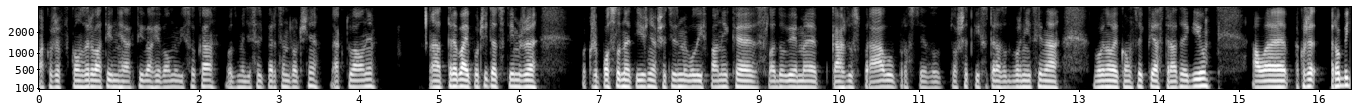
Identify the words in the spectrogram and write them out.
akože v konzervatívnych aktívach je veľmi vysoká, povedzme 10% ročne aktuálne. A treba aj počítať s tým, že akože posledné týždne všetci sme boli v panike, sledujeme každú správu, proste zo, zo všetkých sú teraz odborníci na vojnové konflikty a stratégiu, ale akože robiť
